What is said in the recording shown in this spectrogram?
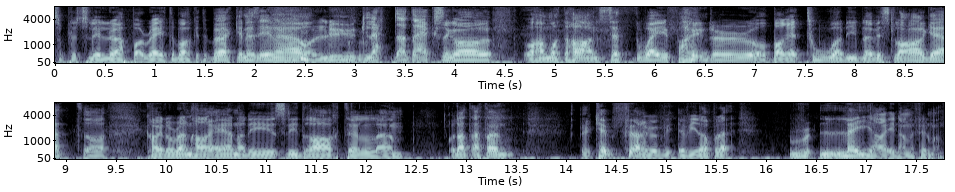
så plutselig løper Ray tilbake til bøkene sine, og Luke lette etter Exegol. Og han måtte ha en Sith Wayfinder, og bare to av de ble visst laget. Og Kylo Ren har en av de, så de drar til um, Og dette, etter okay, Før jeg går videre på det Leia i denne filmen.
